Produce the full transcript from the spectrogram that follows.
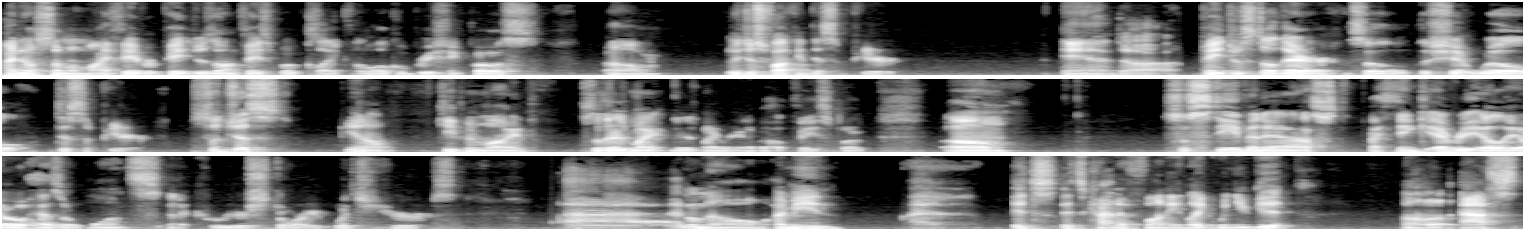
I know some of my favorite pages on Facebook, like the local briefing posts, um, they just fucking disappeared. And uh, page was still there, so the shit will disappear. So just you know keep in mind. So there's my there's my rant about Facebook. Um, so Steven asked, I think every LEO has a once in a career story. What's yours? I don't know. I mean, it's it's kind of funny. Like when you get uh, asked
